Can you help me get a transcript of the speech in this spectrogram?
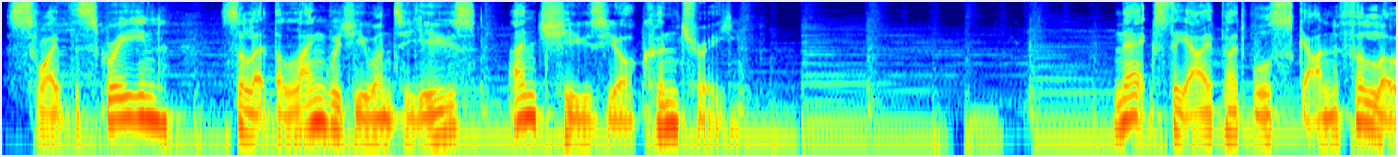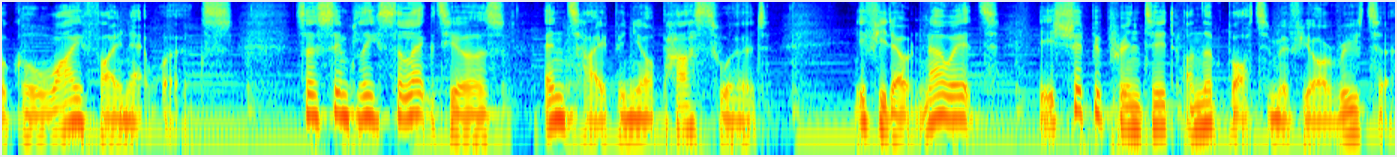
Swipe the screen, select the language you want to use, and choose your country. Next, the iPad will scan for local Wi Fi networks. So simply select yours and type in your password. If you don't know it, it should be printed on the bottom of your router.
